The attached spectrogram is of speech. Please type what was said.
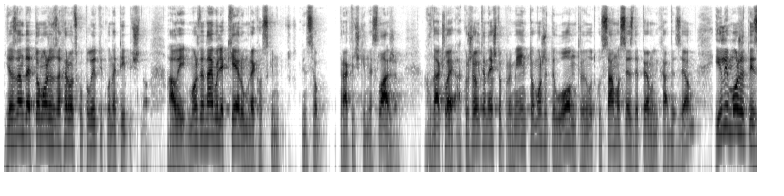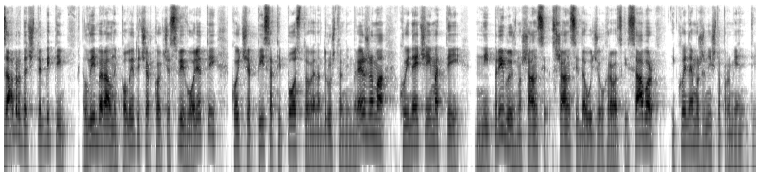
Ja znam da je to možda za hrvatsku politiku netipično, ali možda je najbolje Kerum rekao s kim, s se praktički ne slažem. Ali dakle, ako želite nešto promijeniti, to možete u ovom trenutku samo s SDP-om ili HDZ-om, ili možete izabrati da ćete biti liberalni političar kojeg će svi voljeti, koji će pisati postove na društvenim mrežama, koji neće imati ni približno šansi, šansi da uđe u Hrvatski sabor i koji ne može ništa promijeniti.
